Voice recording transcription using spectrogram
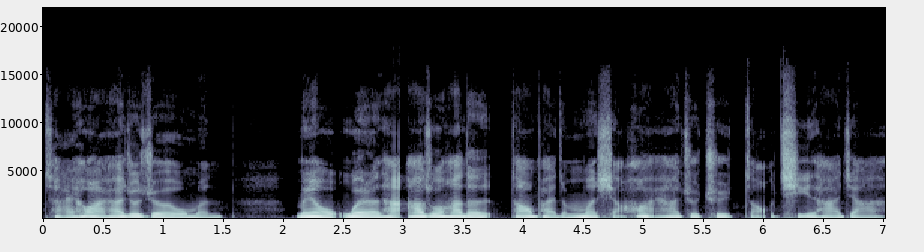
才后来他就觉得我们没有为了他，他说他的招牌怎么那么小，后来他就去找其他家。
